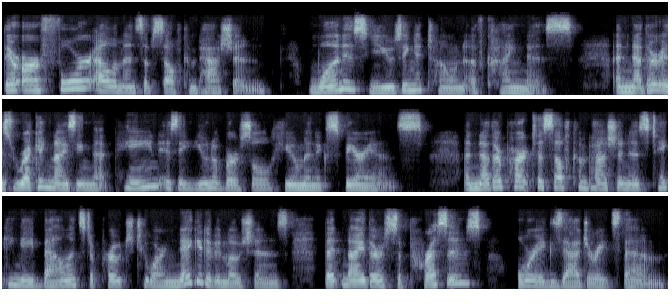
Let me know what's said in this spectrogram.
There are four elements of self compassion. One is using a tone of kindness. Another is recognizing that pain is a universal human experience. Another part to self compassion is taking a balanced approach to our negative emotions that neither suppresses or exaggerates them.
